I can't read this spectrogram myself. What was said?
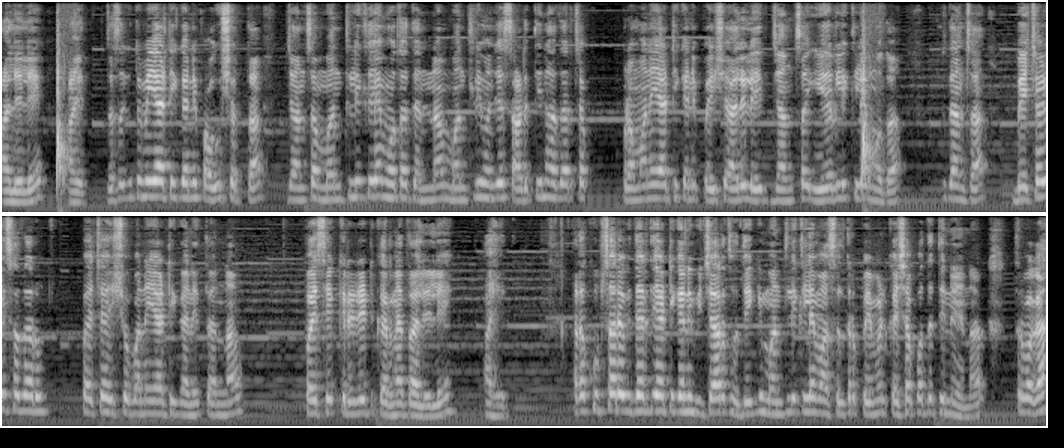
आलेले आहेत. जसं की तुम्ही या ठिकाणी पाहू शकता ज्यांचा मंथली क्लेम होता त्यांना मंथली म्हणजे साडेतीन हजारच्या प्रमाणे या ठिकाणी पैसे आलेले आहेत. ज्यांचा इयरली क्लेम होता तर त्यांचा बेचाळीस हजार रुपयाच्या हिशोबाने या ठिकाणी त्यांना पैसे क्रेडिट करण्यात आलेले आहेत. आता खूप सारे विद्यार्थी या ठिकाणी विचारत होते की मंथली क्लेम असेल तर पेमेंट कशा पद्धतीने येणार? तर बघा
